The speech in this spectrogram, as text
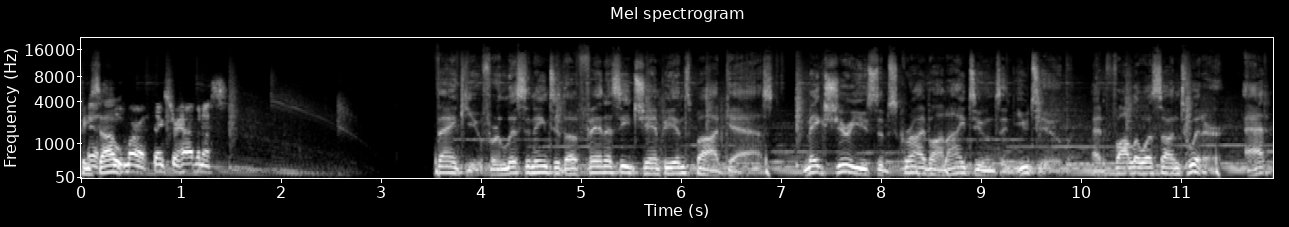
Peace see you out. tomorrow. Thanks for having us. Thank you for listening to the Fantasy Champions Podcast. Make sure you subscribe on iTunes and YouTube and follow us on Twitter at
